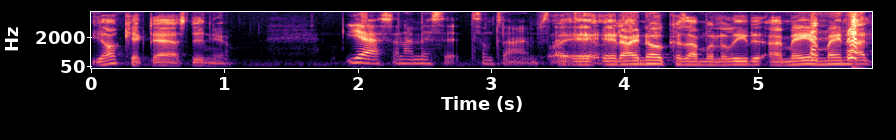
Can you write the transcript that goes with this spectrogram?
Y'all kicked ass, didn't you? Yes, and I miss it sometimes. I do. and I know because I'm going to lead it. I may or may not.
